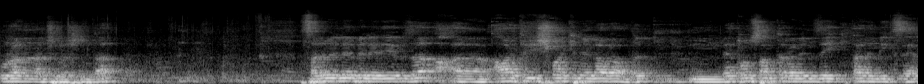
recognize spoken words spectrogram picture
buranın açılışında. Sarıveli Belediye'mize artı iş makineleri aldık. M, Beton santralimize iki tane mikser.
